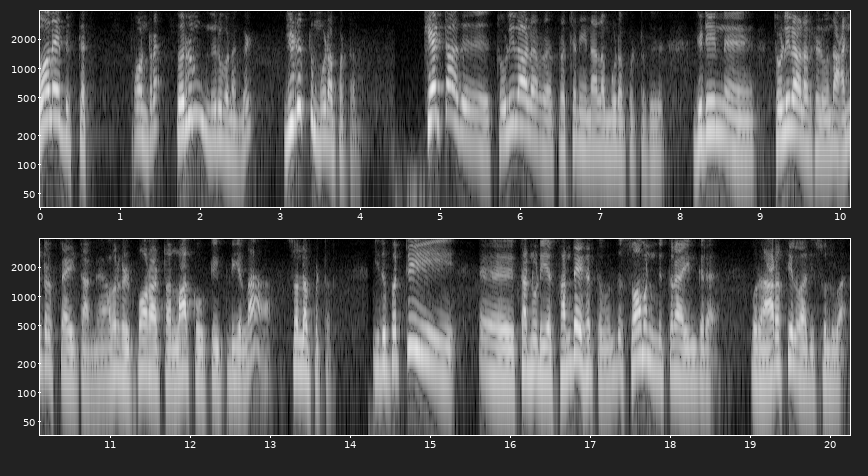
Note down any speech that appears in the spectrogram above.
கோலே பிஸ்கட் போன்ற பெரும் நிறுவனங்கள் இழுத்து மூடப்பட்டது. கேட்டால் அது தொழிலாளர் பிரச்சனையினால் மூடப்பட்டது. திடீர்னு தொழிலாளர்கள் வந்து அன்ரெஸ்ட் ஆயிட்டாங்க. அவர்கள் போராட்டம் லாக் அவுட் இப்படியெல்லாம் சொல்லப்பட்டது. இது பற்றி தன்னுடைய சந்தேகத்தை வந்து சோமன் மித்ரா என்கிற ஒரு அரசியல்வாதி சொல்லுவார்.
